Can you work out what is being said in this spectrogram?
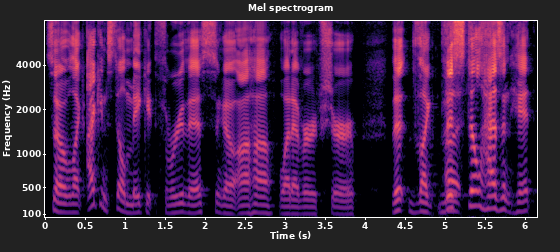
So like I can still make it through this and go, uh huh, whatever, sure. That like this Uh, still hasn't hit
